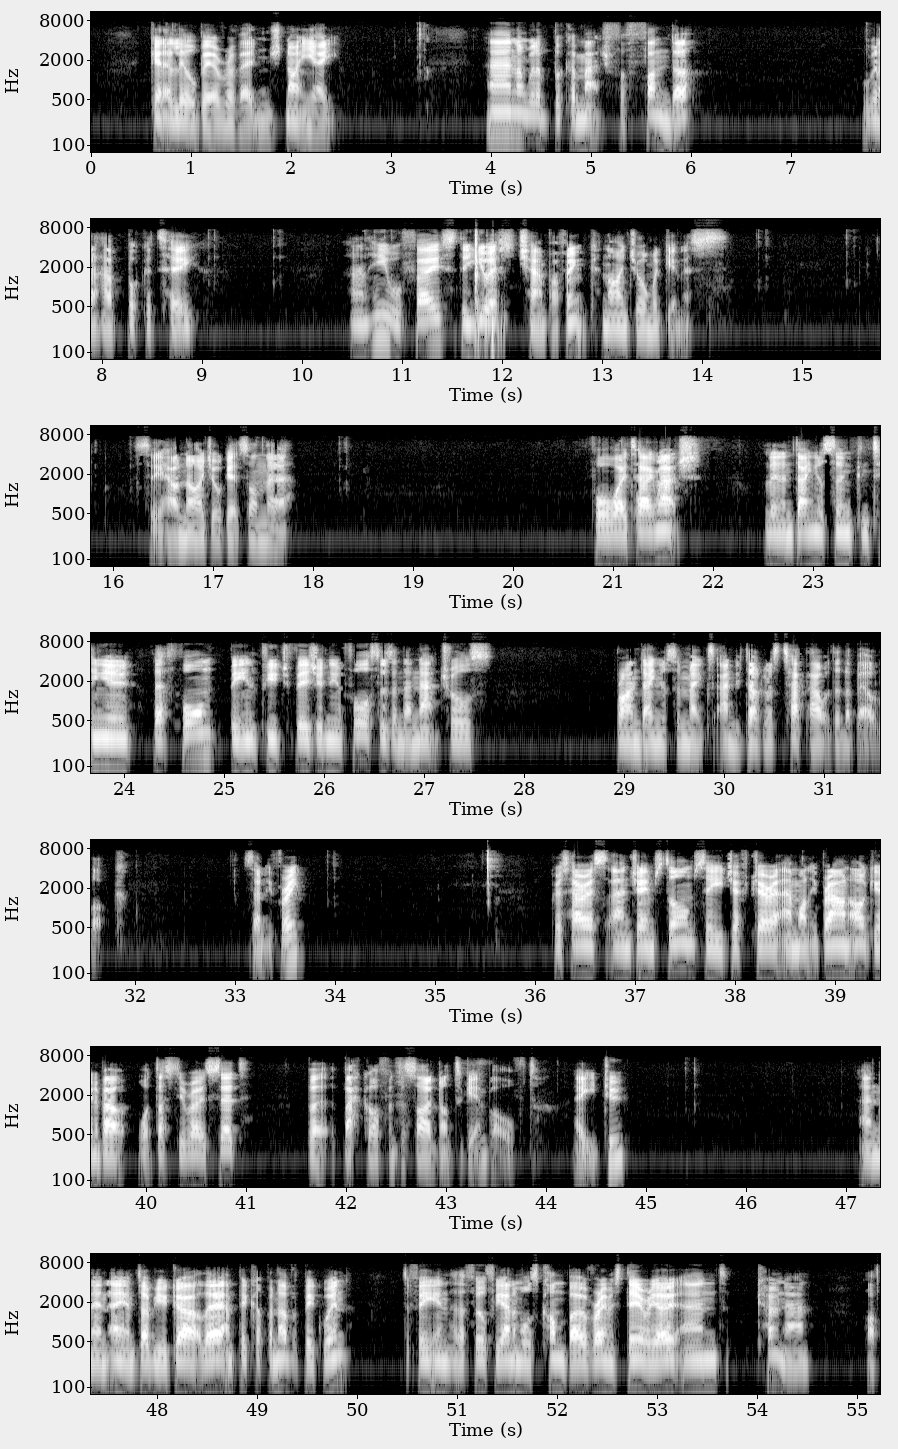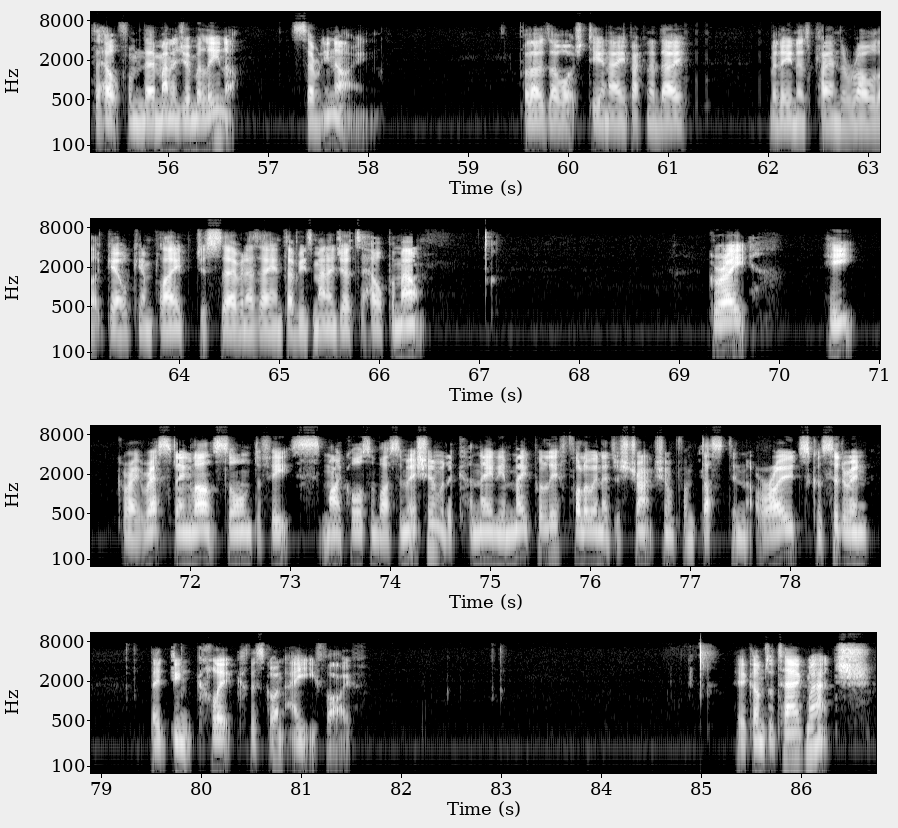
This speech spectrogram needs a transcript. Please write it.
getting a little bit of revenge. 98. And I'm going to book a match for Thunder. We're going to have Booker T. And he will face the US champ, I think, Nigel McGuinness. See how Nigel gets on there. Four-way tag match. Lynn and Danielson continue their form, beating Future Vision, the Enforcers, and the Naturals. Brian Danielson makes Andy Douglas tap out with the LeBell Lock. 73. Chris Harris and James Storm see Jeff Jarrett and Monty Brown arguing about what Dusty Rhodes said, but back off and decide not to get involved. 82. And then AMW go out there and pick up another big win, defeating the Filthy Animals combo of Rey Mysterio and Konnan after help from their manager Melina. 79. For those that watched TNA back in the day, Melina's playing the role that Gail Kim played, just serving as AMW's manager to help him out. Great heat, great wrestling. Lance Storm defeats Mike Awesome by submission with a Canadian Maple Leaf following a distraction from Dustin Rhodes. Considering they didn't click, this got an 85. Here comes a tag match.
